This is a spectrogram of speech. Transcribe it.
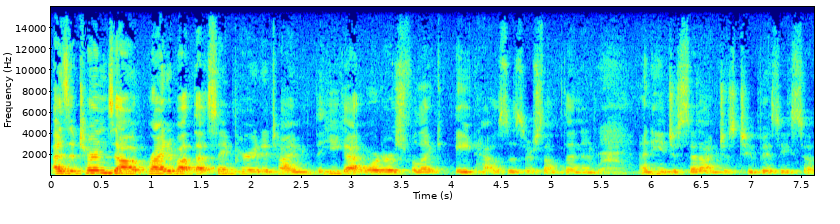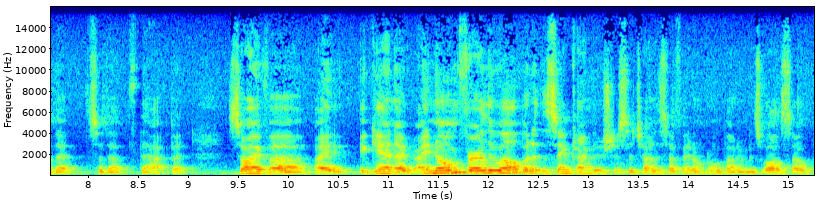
as it turns out, right about that same period of time, he got orders for like eight houses or something, and Wow. and he just said I'm just too busy. So that so that's that. But so I've uh, I again I, I know him fairly well, but at the same time there's just a ton of stuff I don't know about him as well. So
